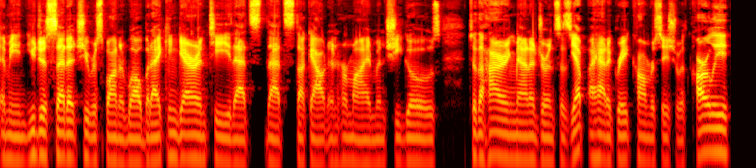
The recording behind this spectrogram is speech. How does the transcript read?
I mean, you just said it, she responded well, but I can guarantee that's that stuck out in her mind when she goes to the hiring manager and says, Yep, I had a great conversation with Carly.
